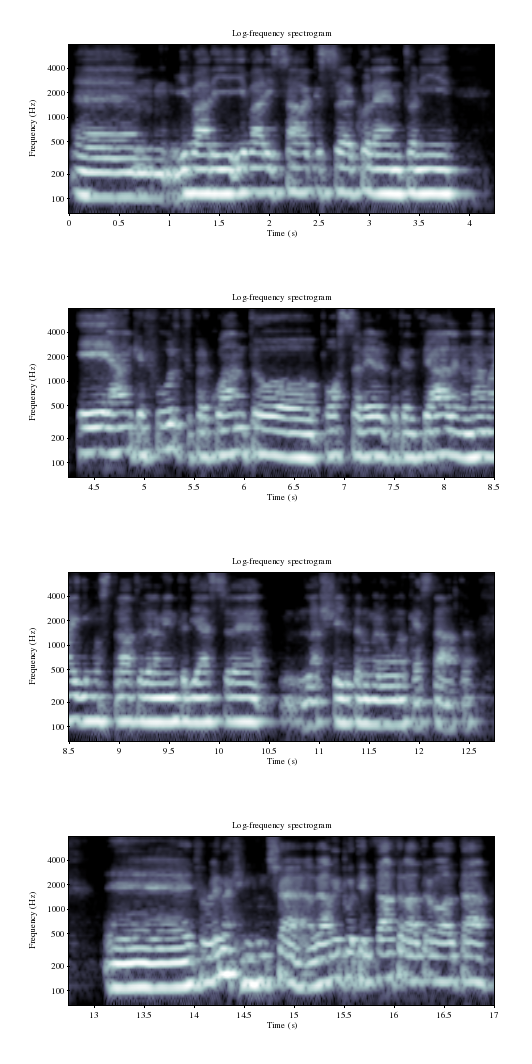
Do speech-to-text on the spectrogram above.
ehm, i, vari, i vari Suggs, Colantoni e anche Fultz per quanto possa avere il potenziale non ha mai dimostrato veramente di essere la scelta numero uno che è stata. E il problema è che non c'è, avevamo ipotizzato l'altra volta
